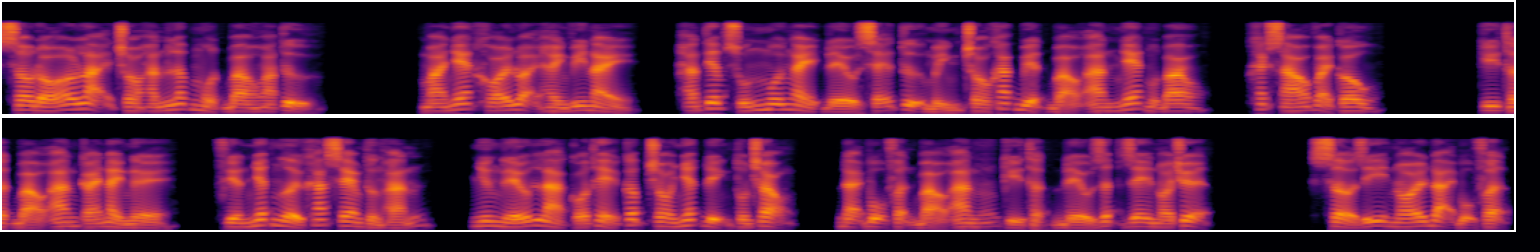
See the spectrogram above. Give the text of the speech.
sau đó lại cho hắn lấp một bao hoa tử. Mà nhét khói loại hành vi này, hắn tiếp xuống mỗi ngày đều sẽ tự mình cho khác biệt bảo an nhét một bao, khách sáo vài câu. Kỳ thật bảo an cái này nghề, phiền nhất người khác xem thường hắn, nhưng nếu là có thể cấp cho nhất định tôn trọng, đại bộ phận bảo an kỳ thật đều rất dễ nói chuyện. Sở dĩ nói đại bộ phận,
